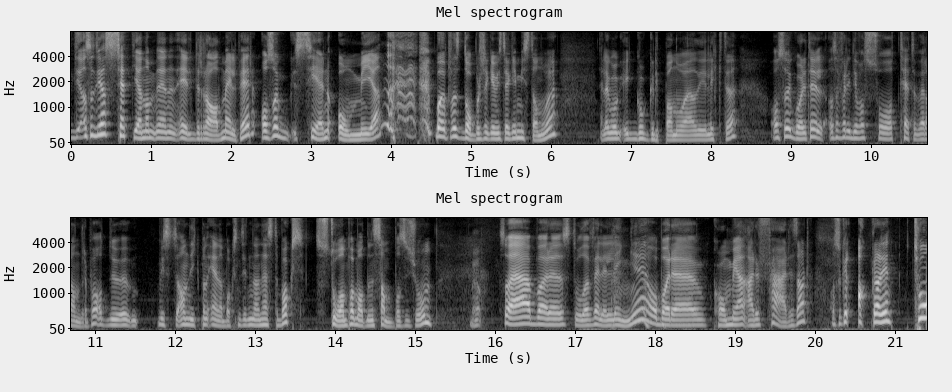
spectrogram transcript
de, altså de har sett gjennom en, en rad med LP-er, og så ser den om igjen. bare for å dobbeltsjekke hvis de ikke mista noe. Eller går, går glipp av noe de likte. Og så går de til altså Fordi de var så tette hverandre på at du Hvis han gikk på den ene boksen til den neste boks, så sto han på en måte i den samme posisjonen. Ja. Så jeg bare sto der veldig lenge og bare Kom igjen, er du ferdig snart? Og så skulle akkurat inn to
